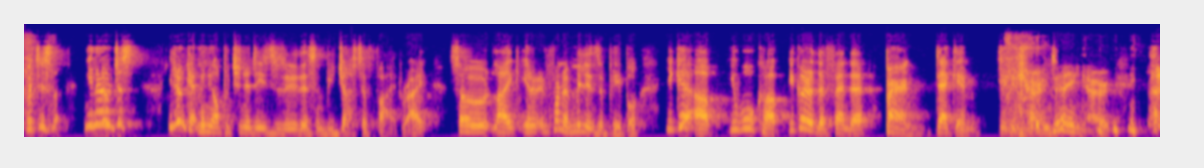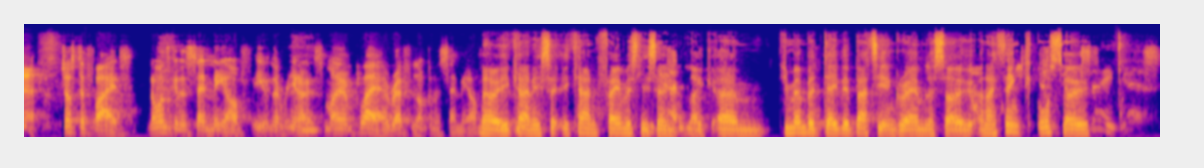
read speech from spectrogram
but just you know, just you don't get many opportunities to do this and be justified, right? So, like, you know, in front of millions of people, you get up, you walk up, you go to the defender, bang, deck him. There you go. There you go. justified. No one's going to send me off, even though, you know, it's my own player. Ref not going to send me off. No, he can. He, he can famously send, can. like, um, do you remember David Batty and Graeme Le Saux? And I think also saying, yes.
